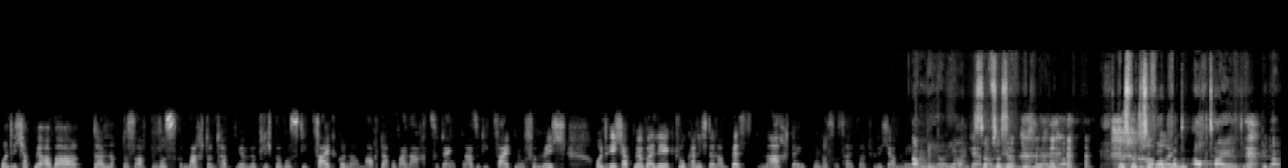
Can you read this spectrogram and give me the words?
Und ich habe mir aber dann das auch bewusst gemacht und habe mir wirklich bewusst die Zeit genommen, auch darüber nachzudenken. Also die Zeit nur für mich. Und ich habe mir überlegt, wo kann ich denn am besten nachdenken? Das ist halt natürlich am Meer. Am Meer, ja. Selbstverständlich, ja, genau. Das würde ich sofort und, auch teilen, ja, genau.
